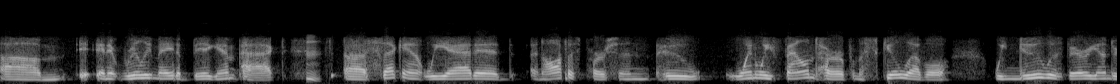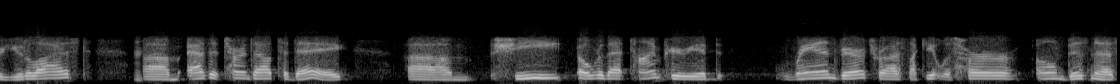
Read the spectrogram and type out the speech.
um, and it really made a big impact. Hmm. Uh, second, we added an office person who, when we found her from a skill level, we knew was very underutilized. Hmm. Um, as it turns out today, um, she, over that time period, ran Veritrust like it was her own business.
